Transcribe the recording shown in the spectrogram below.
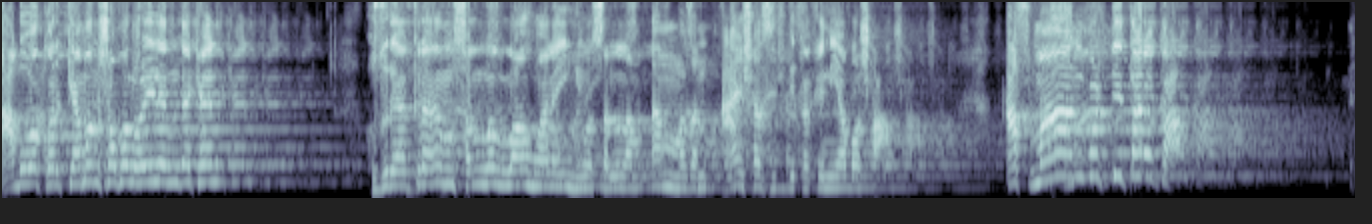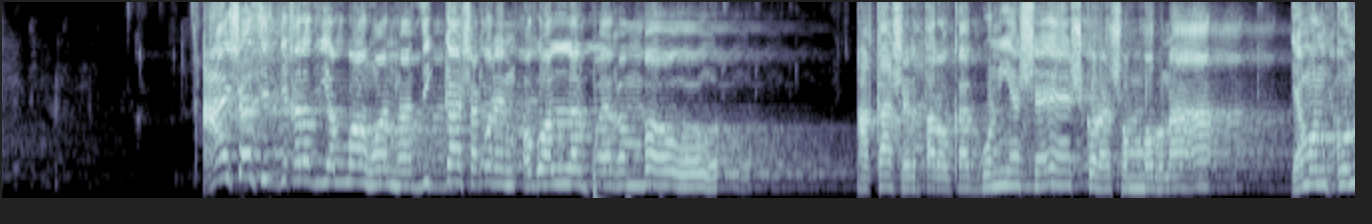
আবু বকর কেমন সফল হইলেন দেখেন? হুজুরে আকরাম সাল্লাল্লাহু আলাইহি ওয়াসাল্লাম আম্মাজান আয়েশা সিদ্দিকাকে নিয়ে বসা। আসমান ভর্তি তারকা। আয়েশা সিদ্দিকা রাদিয়াল্লাহু আনহা জিজ্ঞাসা করেন, ওগো আল্লাহর পয়গম্বর, আকাশের তারকা গনিয়া শেষ করা সম্ভব না। এমন কোন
